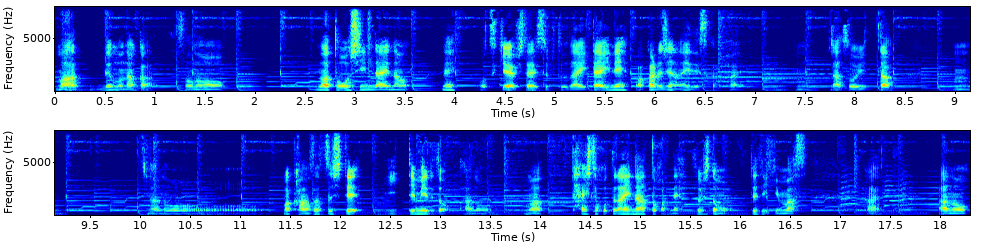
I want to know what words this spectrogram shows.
まあ、でもなんか、その、まあ、等身大のね、お付き合いをしたりすると大体ね、わかるじゃないですか。はい。うん。だからそういった、うん。あのー、まあ、観察して行ってみると、あの、まあ、大したことないなとかね、そういう人も出てきます。はい。あの、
